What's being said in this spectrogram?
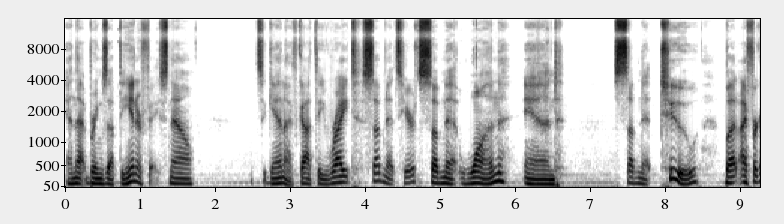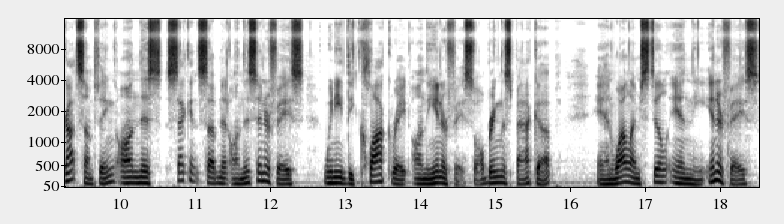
and that brings up the interface. Now, once again, I've got the right subnets here, subnet 1 and subnet 2, but I forgot something. On this second subnet on this interface, we need the clock rate on the interface. So I'll bring this back up, and while I'm still in the interface,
